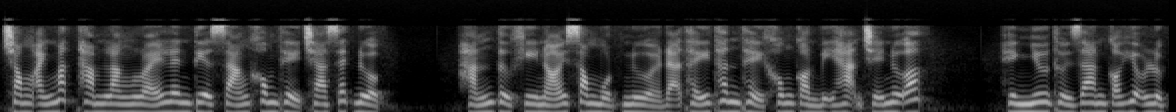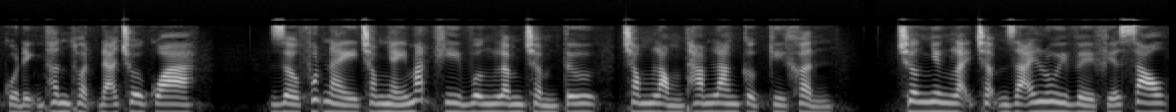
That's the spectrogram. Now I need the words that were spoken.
Trong ánh mắt tham lang lóe lên tia sáng không thể tra xét được. Hắn từ khi nói xong một nửa đã thấy thân thể không còn bị hạn chế nữa. Hình như thời gian có hiệu lực của định thân thuật đã trôi qua. Giờ phút này trong nháy mắt khi Vương Lâm trầm tư, trong lòng tham lang cực kỳ khẩn. Trương Nhưng lại chậm rãi lui về phía sau,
